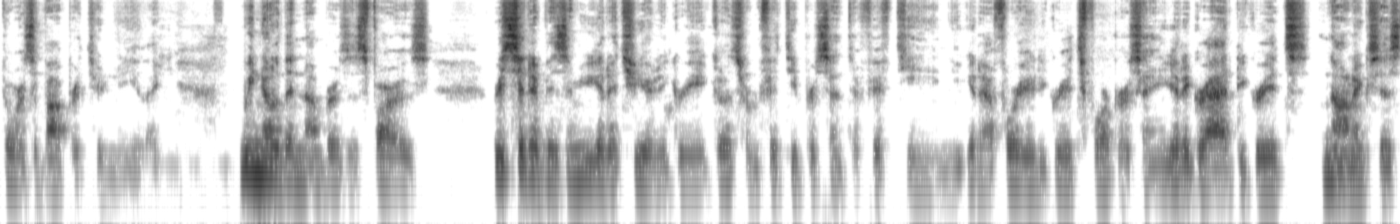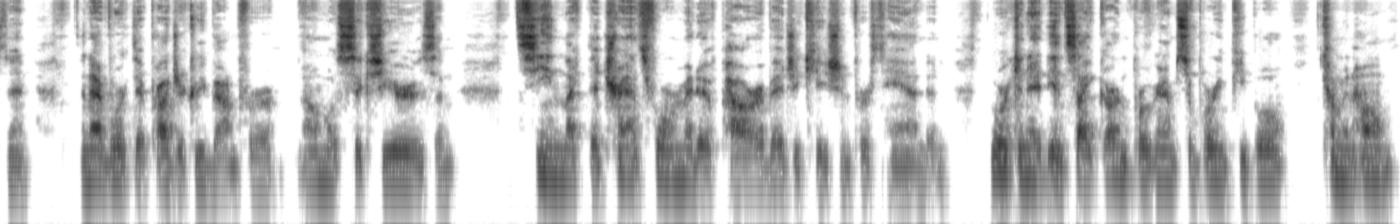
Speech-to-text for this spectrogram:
doors of opportunity. Like we know the numbers as far as recidivism, you get a two year degree, it goes from 50% to 15. You get a four year degree, it's 4%. You get a grad degree, it's non existent. And I've worked at Project Rebound for almost six years and seen like the transformative power of education firsthand and working at Insight Garden Program, supporting people coming home.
